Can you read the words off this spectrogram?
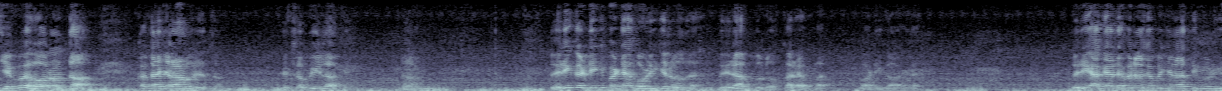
ਜੇ ਕੋਈ ਹੋਰ ਹੁੰਦਾ ਕਦਾ ਚਲਾਣ ਹੋ ਜਾਂਦਾ 120 ਲਾ ਕੇ ਮੇਰੀ ਗੱਡੀ 'ਚ ਬੈਠਾ ਗੋਲੀ ਚਲਾਉਂਦਾ। ਮੇਰਾ ਬਲੋਕਰ ਹੈ ਗਾਰਡ ਹੈ। ਮੇਰੀ ਆਗਿਆ ਤੇ ਬਿਨਾਂ ਕਦੇ ਚਲਾਤੀ ਗੋਲੀ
